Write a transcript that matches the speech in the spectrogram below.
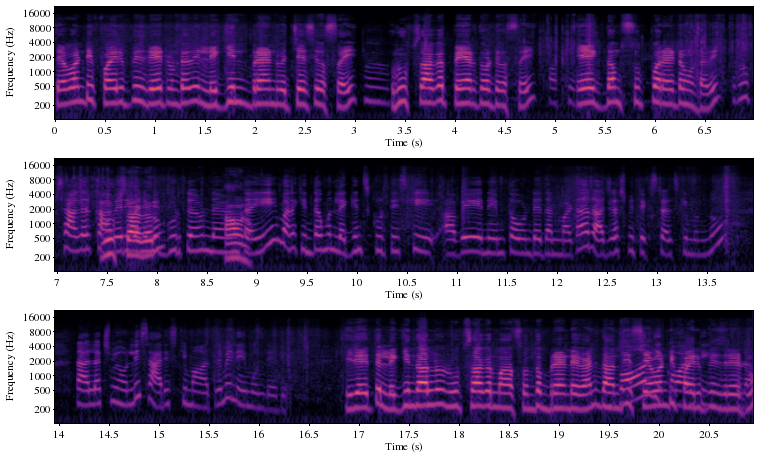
సెవెంటీ ఫైవ్ రూపీస్ రేట్ ఉంటుంది. లెగ్గిన్ బ్రాండ్ వచ్చేసి వస్తాయి. రూప్ సాగర్ పేరు తోటి వస్తాయి. ఏదమ్ సూపర్ ఐటమ్ ఉంటది. రూప్ సాగర్ రూప్ సాగర్. మనకి ఇంతకు ముందు లెగ్గిన్స్ కుర్తీస్కి అవే నేమ్తో ఉండేదన్నమాట. రాజలక్ష్మి టెక్స్టైల్స్కి ముందు. రాజలక్ష్మి ఓన్లీ సారీస్కి మాత్రమే నేమ్ ఉండేది. ఇదైతే లెగ్గిందాలు రూప్ సాగర్ మా సొంత బ్రాండే కానీ దానికి సెవెంటీ ఫైవ్ రూపీస్ రేటు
